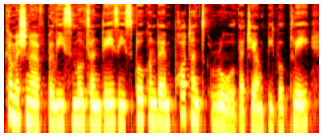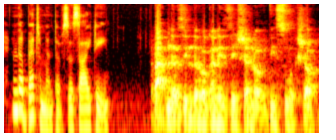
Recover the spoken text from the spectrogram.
Commissioner of Police Milton Desir spoke on the important role that young people play in the betterment of society. Partners in the organization of this workshop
